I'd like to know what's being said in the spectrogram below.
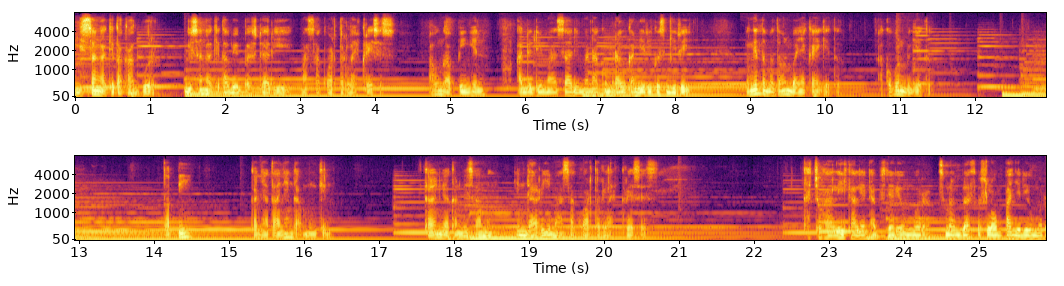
bisa nggak kita kabur? Bisa nggak kita bebas dari masa quarter life crisis? Aku nggak pingin ada di masa di mana aku meragukan diriku sendiri. Mungkin teman-teman banyak kayak gitu. Aku pun begitu. Tapi Kenyataannya nggak mungkin. Kalian nggak akan bisa menghindari masa quarter life crisis. kecuali kalian habis dari umur 19 terus lompat jadi umur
